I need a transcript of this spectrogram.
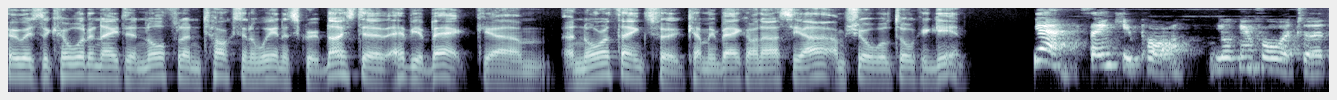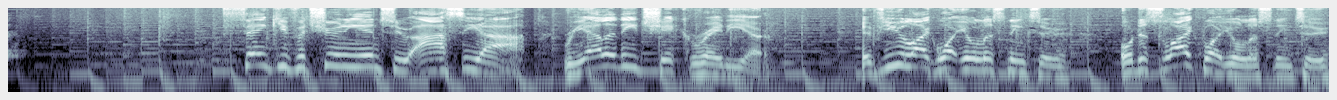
who is the coordinator, Northland Toxin Awareness Group. Nice to have you back. Um, Nora, thanks for coming back on RCR. I'm sure we'll talk again. Yeah, thank you, Paul. Looking forward to it. Thank you for tuning in to RCR, Reality Check Radio. If you like what you're listening to or dislike what you're listening to,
